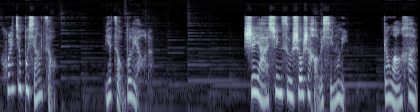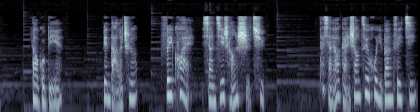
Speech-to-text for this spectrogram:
忽然就不想走，也走不了了。诗雅迅速收拾好了行李，跟王翰道过别，便打了车，飞快向机场驶去。他想要赶上最后一班飞机，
